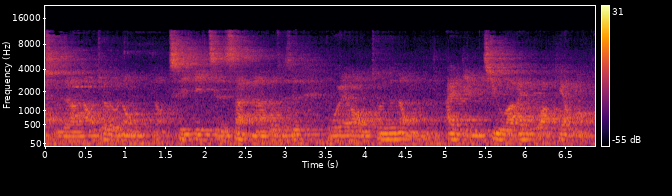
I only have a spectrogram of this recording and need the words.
子啊，然后就有那种那种妻离子散啊，或者是不会哦，就是那种爱饮酒啊，爱挂掉哦，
